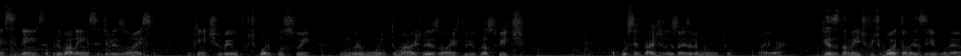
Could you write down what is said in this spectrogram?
a incidência, a prevalência de lesões, o que a gente vê? O futebol possui um número muito maior de lesões do que o crossfit. A porcentagem de lesões é muito maior. Por que exatamente o futebol é tão lesivo? Né?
